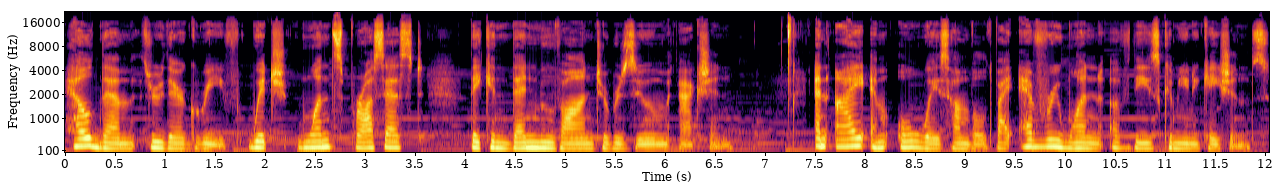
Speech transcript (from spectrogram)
held them through their grief, which, once processed, they can then move on to resume action. And I am always humbled by every one of these communications.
